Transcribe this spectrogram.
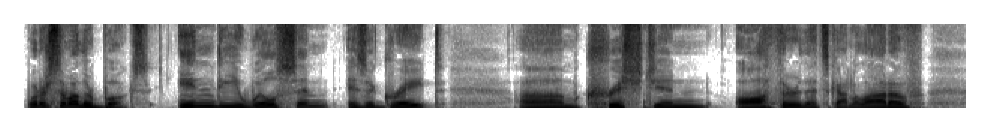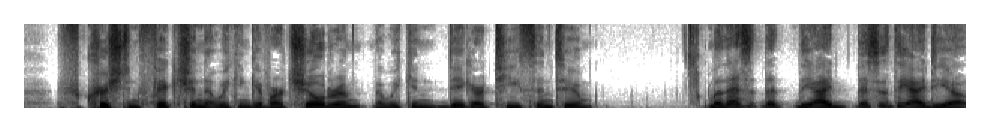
What are some other books? N.D. Wilson is a great um, Christian author that's got a lot of Christian fiction that we can give our children, that we can dig our teeth into. But that's the, the this is the idea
